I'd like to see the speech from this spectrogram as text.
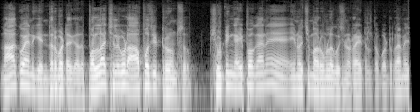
నాకు ఆయనకి ఎంతరపట్టేది కదా. పొల్లాచిలో కూడా ఆపోజిట్ రూమ్స్. షూటింగ్ అయిపోగానే ఈయన వచ్చి మా రూమ్లో కూర్చున్నాడు రైటర్తో పాటు. రమేష్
